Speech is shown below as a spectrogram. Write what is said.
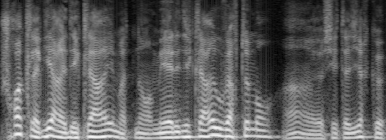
je crois que la guerre est déclarée maintenant, mais elle est déclarée ouvertement. Hein, euh, c'est-à-dire que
